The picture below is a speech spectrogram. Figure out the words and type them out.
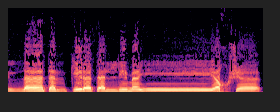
إلا تذكرة لمن يخشى.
